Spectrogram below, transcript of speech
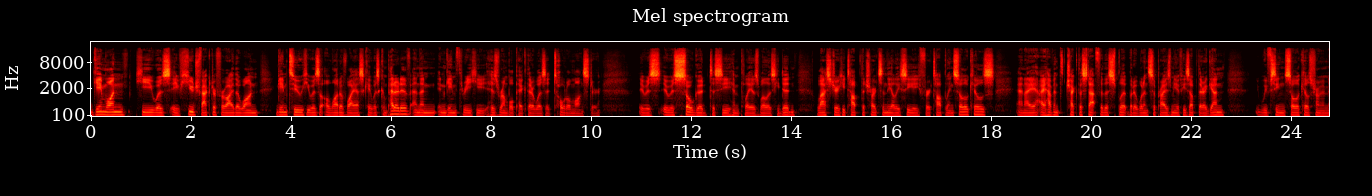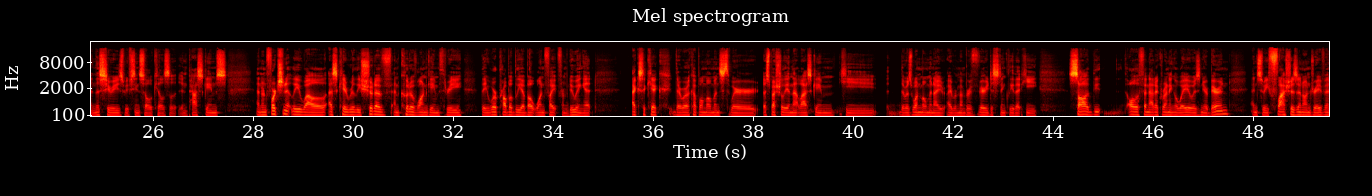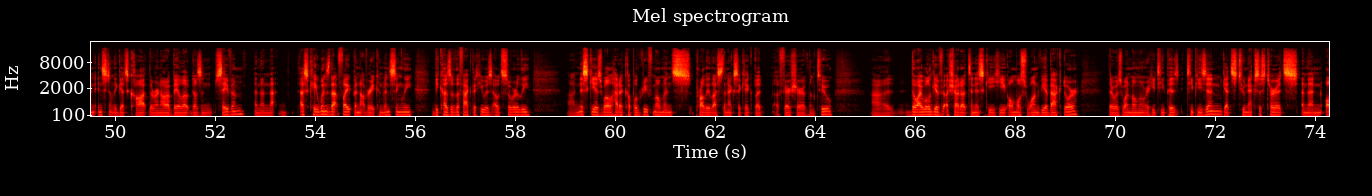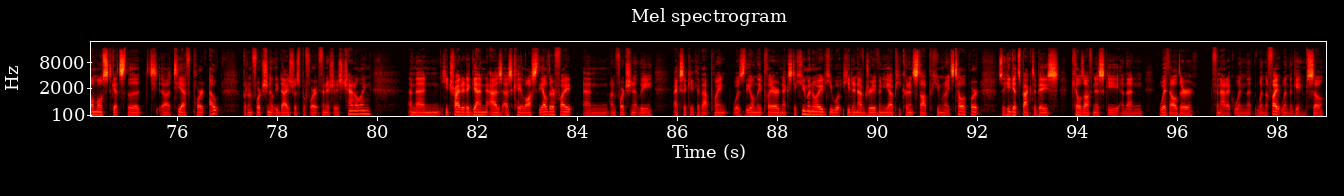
game one, he was a huge factor for why they won. Game two, he was a lot of why SK was competitive, and then in game three, he his rumble pick there was a total monster. It was it was so good to see him play as well as he did. Last year, he topped the charts in the LEC for top lane solo kills, and I I haven't checked the stat for this split, but it wouldn't surprise me if he's up there again. We've seen solo kills from him in this series. We've seen solo kills in past games and unfortunately, while SK really should have and could have won game three, they were probably about one fight from doing it. Exakick, there were a couple moments where, especially in that last game, he there was one moment I, I remember very distinctly that he saw the all the Fnatic running away. It was near Baron, and so he flashes in on Draven, instantly gets caught. The Renata bailout doesn't save him, and then that SK wins that fight, but not very convincingly because of the fact that he was out so early. Uh, Nisqy as well had a couple grief moments, probably less than Exakick, but a fair share of them too. Uh, though I will give a shout out to Nisqy, he almost won via backdoor. There was one moment where he TPs, in, gets two Nexus turrets, and then almost gets the t- uh, TF port out, but unfortunately dies just before it finishes channeling. And then he tried it again as SK lost the Elder fight, and unfortunately, Exakick at that point was the only player next to Humanoid. He w- he didn't have Draven up. He couldn't stop Humanoid's teleport, so he gets back to base, kills off Nisqy, and then with Elder, Fnatic win the win the fight, win the game. So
